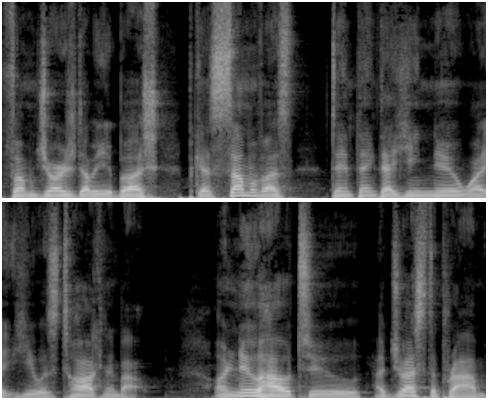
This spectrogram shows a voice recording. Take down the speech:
from George W. Bush because some of us didn't think that he knew what he was talking about or knew how to address the problem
